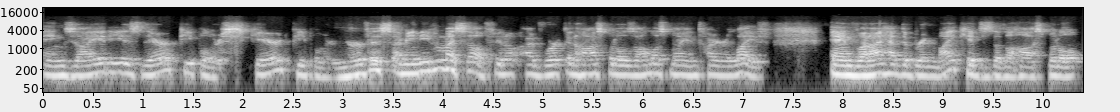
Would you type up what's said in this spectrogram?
anxiety is there, people are scared, people are nervous. I mean, even myself, you know, I've worked in hospitals almost my entire life. And when I had to bring my kids to the hospital,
